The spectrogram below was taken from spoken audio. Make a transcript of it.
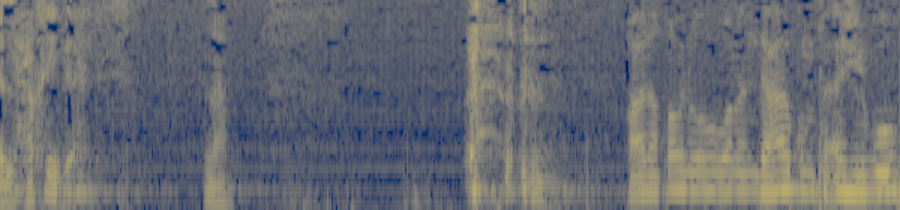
الحقي بأهلك. نعم. قال قوله ومن دعاكم فأجبوه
